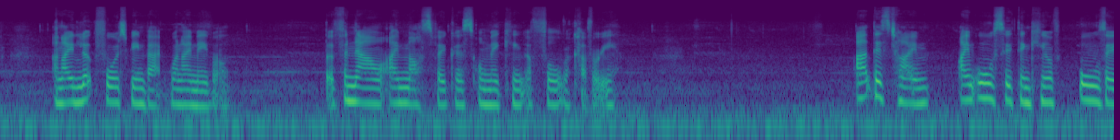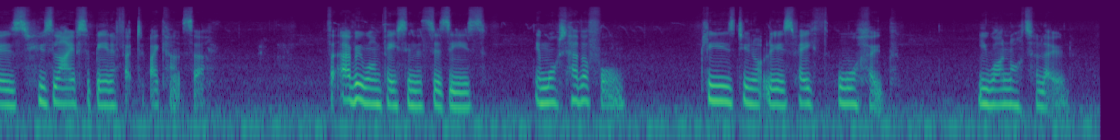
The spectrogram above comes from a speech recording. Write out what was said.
and I look forward to being back when I'm able. But for now, I must focus on making a full recovery. At this time, I'm also thinking of all those whose lives have been affected by cancer. For everyone facing this disease, in whatever form, please do not lose faith or hope. You are not alone.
